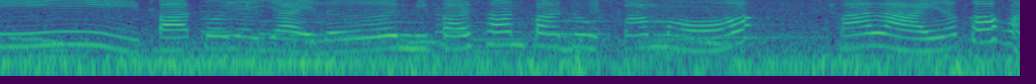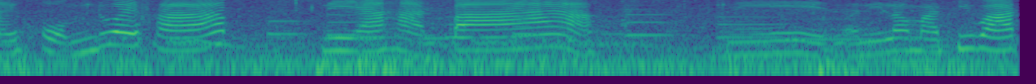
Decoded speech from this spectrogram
นี่ปลาตัวใหญ่ ๆ เลย มีปลาช่อนปลาดุกปลาหมอปลาไหลแล้วก็หอยขมด้วยครับ นี่อาหารปลา นี่วันนี้เรามาที่วัด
